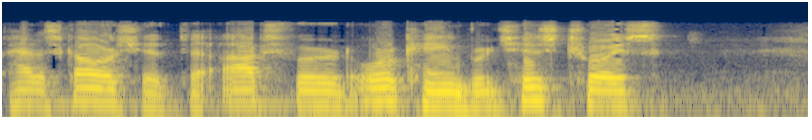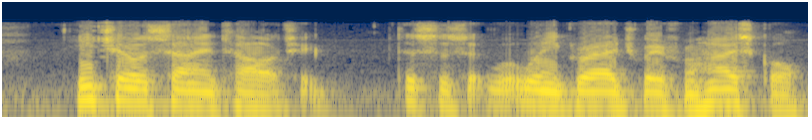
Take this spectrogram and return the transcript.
had a scholarship to Oxford or Cambridge, his choice. He chose Scientology. This is when he graduated from high school.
